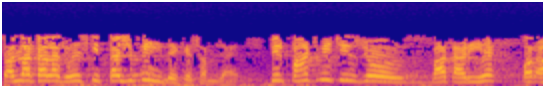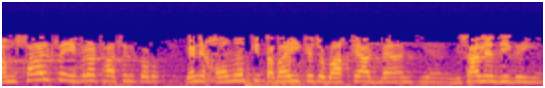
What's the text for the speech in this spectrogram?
تو اللہ تعالیٰ جو ہے اس کی تجبیح دے کے سمجھائے۔ پھر پانچویں چیز جو بات آ رہی ہے، اور امثال سے عبرت حاصل کرو۔ یعنی قوموں کی تباہی کے جو واقعات بیان کیے ہیں، مثالیں دی گئی ہیں۔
